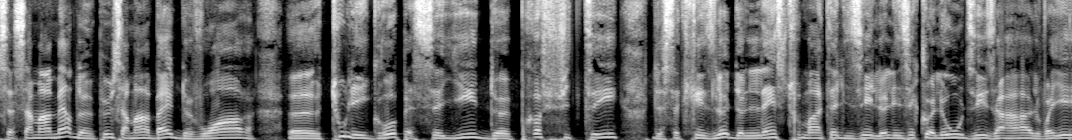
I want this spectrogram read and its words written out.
Ça, ça m'emmerde un peu, ça m'embête de voir euh, tous les groupes essayer de profiter de cette crise-là, de l'instrumentaliser. Là, les écolos disent ah, vous voyez,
